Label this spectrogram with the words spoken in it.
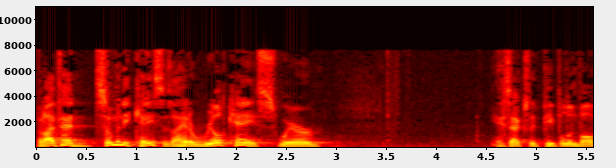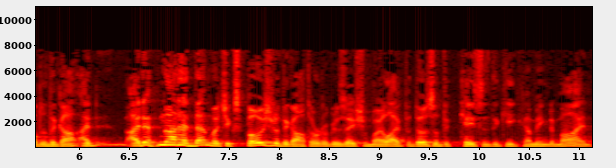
But I've had so many cases. I had a real case where it's actually people involved in the goth. I, I have not had that much exposure to the Gothard organization in my life, but those are the cases that keep coming to mind.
